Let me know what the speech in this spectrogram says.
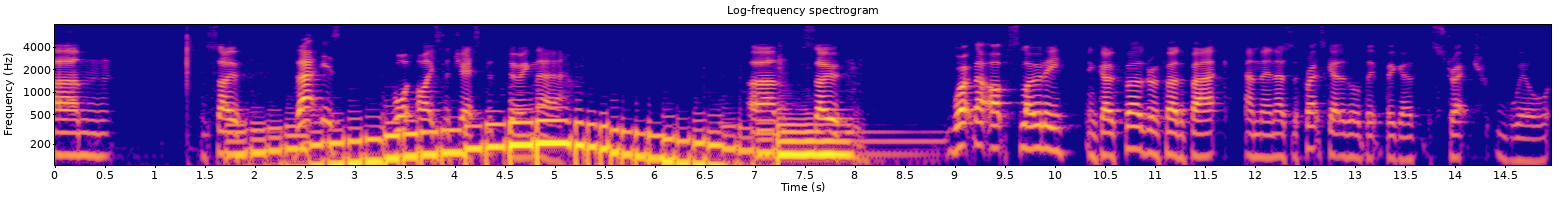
Um, so that is what I suggest doing there. Um, so work that up slowly and go further and further back. And then as the frets get a little bit bigger, the stretch will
